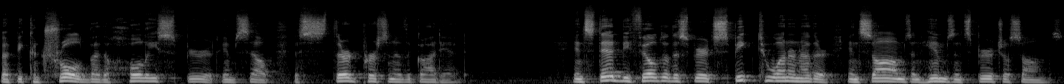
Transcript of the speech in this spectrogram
but be controlled by the Holy Spirit Himself, the third person of the Godhead. Instead, be filled with the Spirit. Speak to one another in psalms and hymns and spiritual songs.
